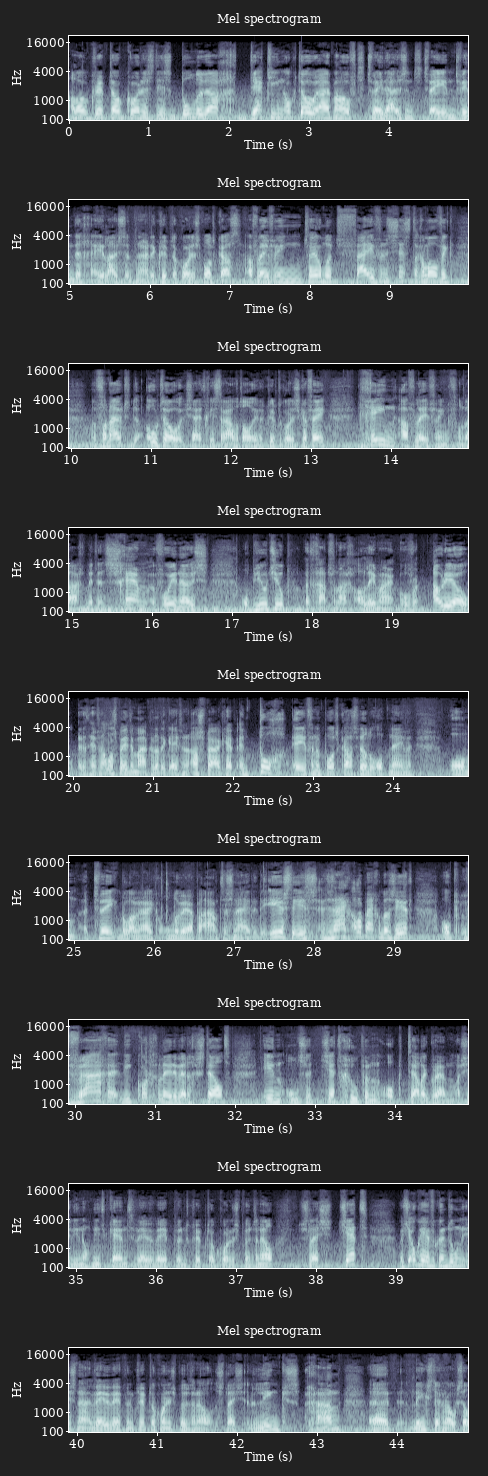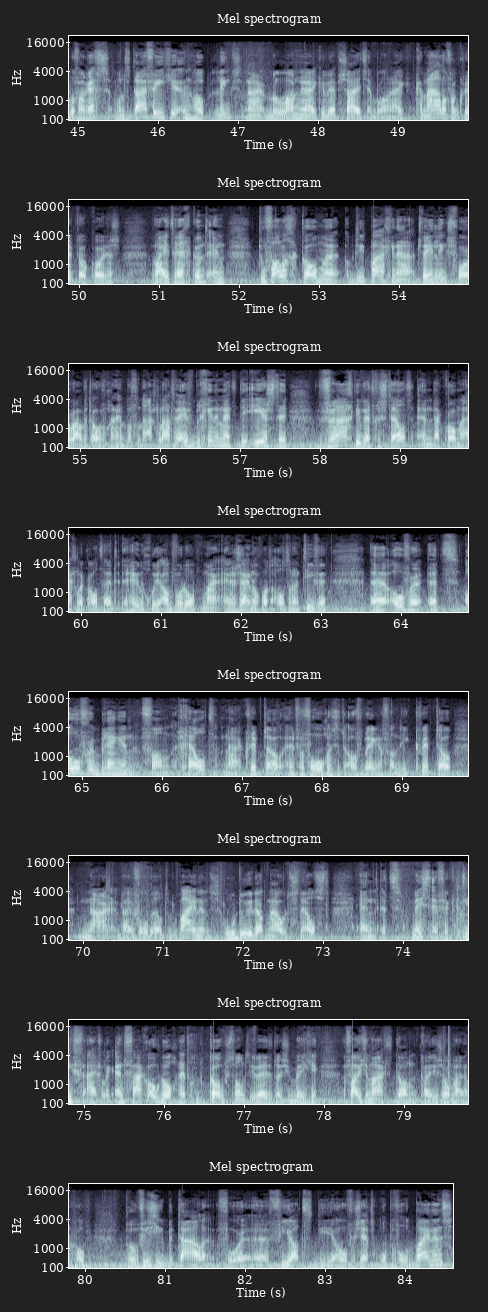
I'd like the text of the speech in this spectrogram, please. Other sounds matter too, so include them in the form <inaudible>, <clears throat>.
Hallo CryptoCorners, dit is donderdag 13 oktober uit mijn hoofd 2022 en je luistert naar de CryptoCorners podcast, aflevering 265 geloof ik, vanuit de auto. Ik zei het gisteravond al in het CryptoCorners café, geen aflevering vandaag met een scherm voor je neus op YouTube. Het gaat vandaag alleen maar over audio en dat heeft alles mee te maken dat ik even een afspraak heb en toch even een podcast wilde opnemen om twee belangrijke onderwerpen aan te snijden. De eerste is, en ze zijn eigenlijk allebei gebaseerd op vragen die kort geleden werden gesteld in onze chatgroepen op Telegram. Als je die nog niet kent, www.cryptocorners.nl slash chat. Wat je ook even kunt doen is naar www.cryptocorners.nl slash links gaan. Uh, links tegenovergestelde van rechts, want daar vind je een hoop links naar belangrijke websites en belangrijke kanalen van CryptoCoiners waar je terecht kunt. En toevallig komen op die pagina twee links voor waar we het over gaan hebben vandaag. Laten we even beginnen met de eerste vraag die werd gesteld. En daar komen eigenlijk altijd hele goede antwoorden op, maar er zijn nog wat alternatieven. Uh, over het overbrengen van geld naar crypto en vervolgens het overbrengen van die crypto naar bijvoorbeeld Binance. Hoe doe je dat nou het snelst en het meest effectief eigenlijk? En vaak ook nog het goedkoopst, want je weet het, als je een beetje een foutje maakt, dan kan je zomaar een hoop provisie betalen voor uh, fiat die je overzet op bijvoorbeeld Binance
